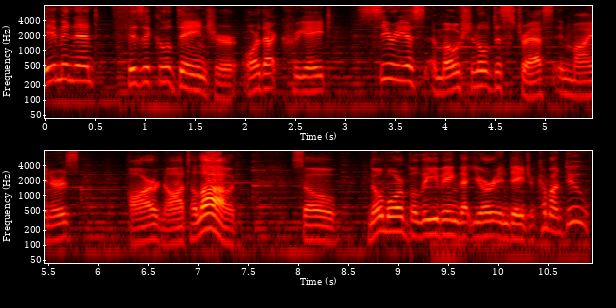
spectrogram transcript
imminent physical danger or that create serious emotional distress in minors are not allowed. So no more believing that you're in danger. Come on, do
